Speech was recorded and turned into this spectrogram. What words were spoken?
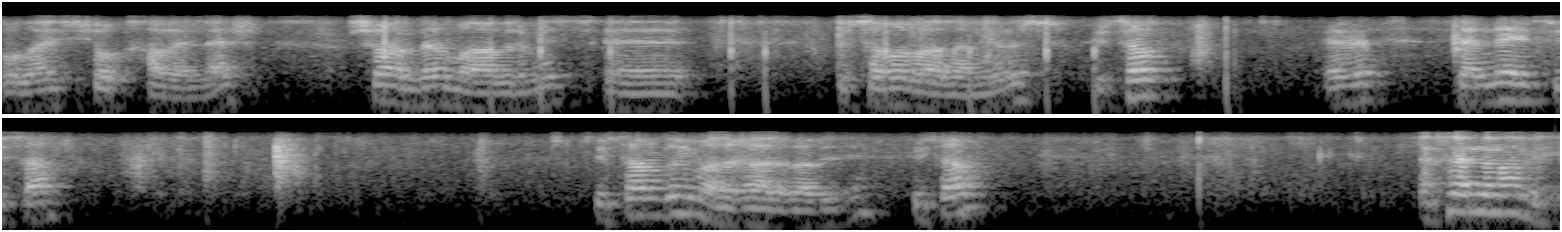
olay şok haberler. Şu anda muhabirimiz e, Hüsam'a bağlanıyoruz. Hüsam, evet sendeyiz Hüsam. Hüsam duymadı galiba bizi. Hüsam, Efendim abi.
